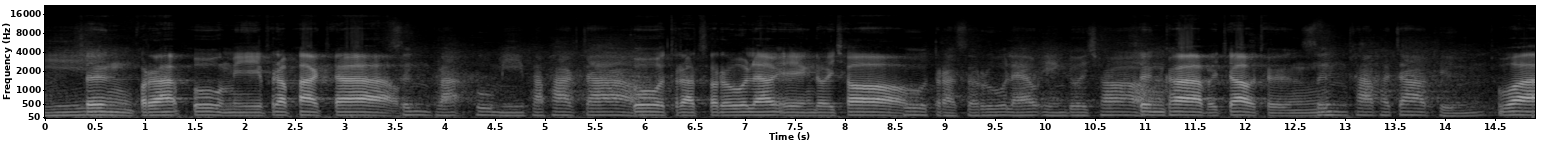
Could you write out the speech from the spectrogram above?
นี้ ซึ่งพระผู้มีพระภาคเจ้าซึ่งพระผู้มีพระภาคเจ้า ผู้ตรัสรู้แล้วเองโดยชอบ ผู้ตรัสรู้แล้วเองโดยชอบ ซึ่งข้าพเจ้าถึง ซึ่งข้าพระเจ้าถึง ว่า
